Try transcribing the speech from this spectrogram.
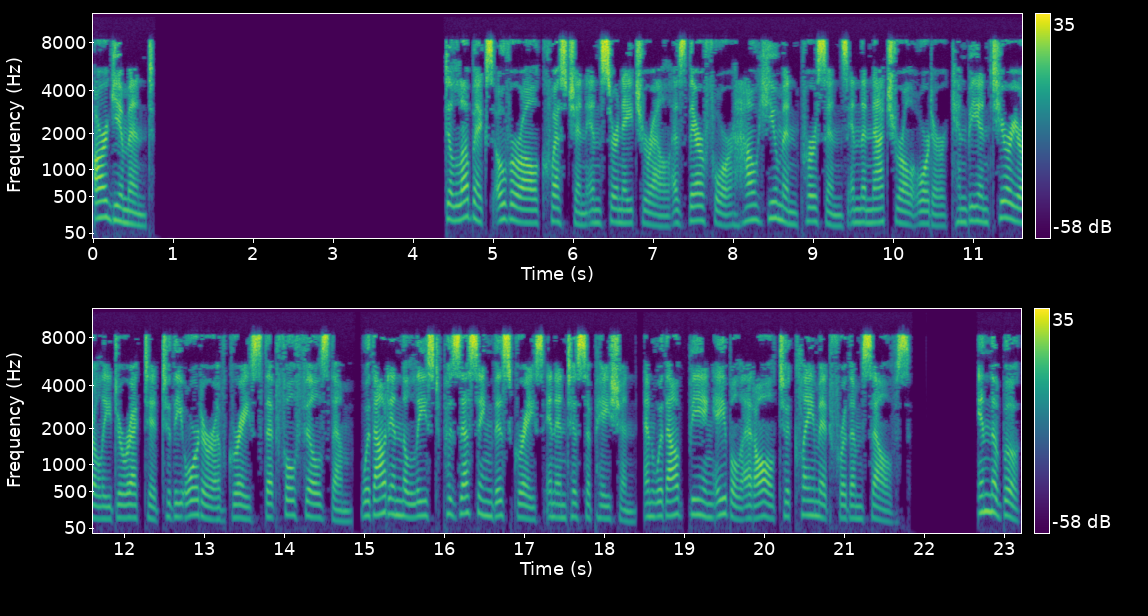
Argument De Lubac's overall question in Surnaturel is therefore how human persons in the natural order can be interiorly directed to the order of grace that fulfills them, without in the least possessing this grace in anticipation, and without being able at all to claim it for themselves. In the book,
